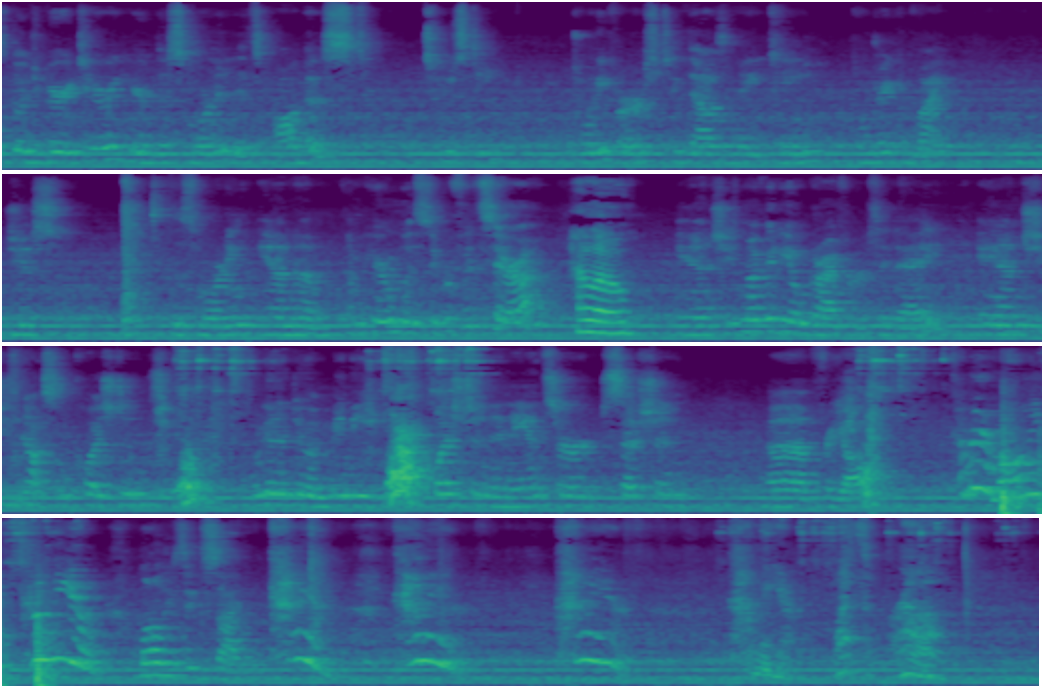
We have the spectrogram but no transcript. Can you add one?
Let's Gojiberry Terri here this morning. It's August, Tuesday, 21st, 2018. I'm drinking my juice this morning, and um, I'm here with Superfood Sarah. Hello. And she's my videographer today, and she's got some questions. We're going to do a mini question and answer session uh, for y'all. Come here, Molly. Come here. Molly's excited. Come here. Come here. Come here. Come here. What's wrong?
